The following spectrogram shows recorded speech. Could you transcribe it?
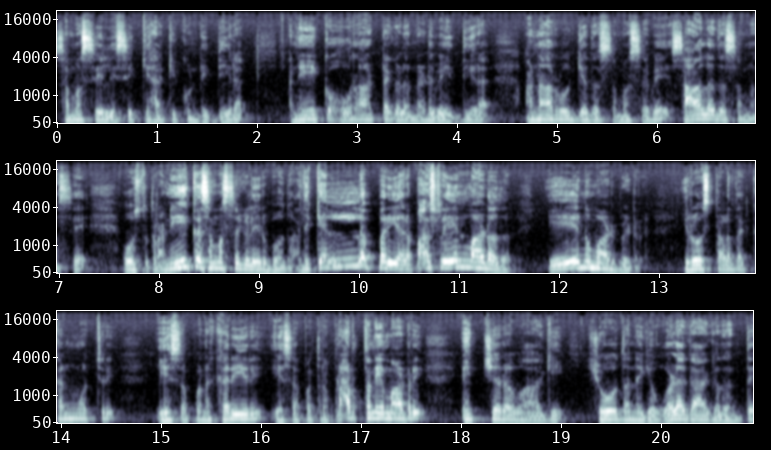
ಸಮಸ್ಯೆಯಲ್ಲಿ ಸಿಕ್ಕಿ ಹಾಕಿಕೊಂಡಿದ್ದೀರಾ? ಅನೇಕ ಹೋರಾಟಗಳ ನಡುವೆ ಇದ್ದೀರಾ? ಅನಾರೋಗ್ಯದ ಸಮಸ್ಯೆ ಸಾಲದ ಸಮಸ್ಯೆ ಓಸ್ತತ್ರ ಅನೇಕ ಸಮಸ್ಯೆಗಳಿರ್ಬೋದು. ಅದಕ್ಕೆಲ್ಲ ಪರಿಹಾರ. ಪಾಸ್ಟ್ರ್, ಏನು ಮಾಡೋದು? ಏನು ಮಾಡಬೇಡ್ರಿ? ಇರೋ ಸ್ಥಳದ ಕಣ್ಮುಚ್ಚ್ರಿ, ಏಸಪ್ಪನ ಕರೀರಿ ಏಸಪ್ಪತ್ರ ಪ್ರಾರ್ಥನೆ ಮಾಡಿರಿ. ಎಚ್ಚರವಾಗಿ ಶೋಧನೆಗೆ ಒಳಗಾಗದಂತೆ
